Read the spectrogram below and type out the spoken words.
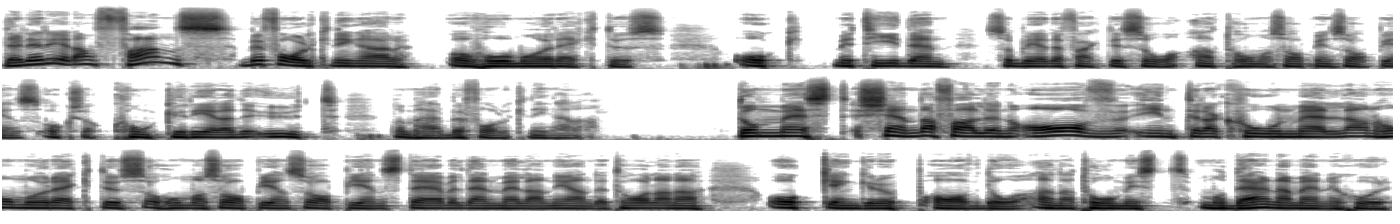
där det redan fanns befolkningar av Homo erectus och med tiden så blev det faktiskt så att Homo sapiens sapiens också konkurrerade ut de här befolkningarna. De mest kända fallen av interaktion mellan Homo erectus och Homo sapiens sapiens det är väl den mellan neandertalarna och en grupp av då anatomiskt moderna människor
